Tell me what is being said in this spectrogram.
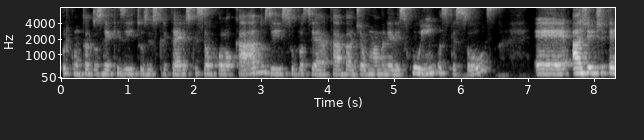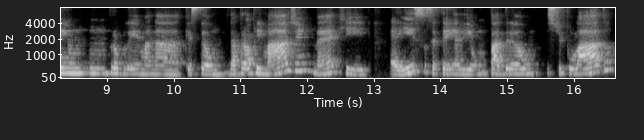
por conta dos requisitos e os critérios que são colocados, e isso você acaba, de alguma maneira, excluindo as pessoas. É, a gente tem um, um, problema na questão da própria imagem, né? Que é isso, você tem ali um padrão estipulado,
